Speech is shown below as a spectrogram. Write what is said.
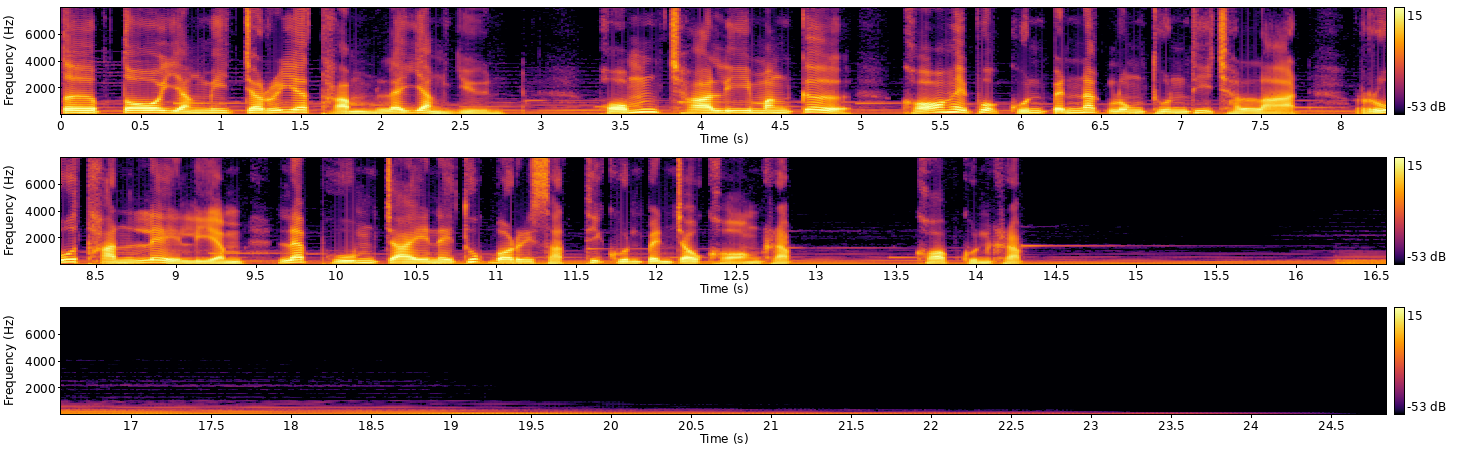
เติบโตอย่างมีจริยธรรมและยั่งยืน ผมชาลีมังเกอร์ ขอให้พวกคุณเป็นนักลงทุนที่ฉลาด รู้ทันเล่ห์เหลี่ยม และภูมิใจในทุกบริษัทที่คุณเป็นเจ้าของครับ ขอบคุณครับ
